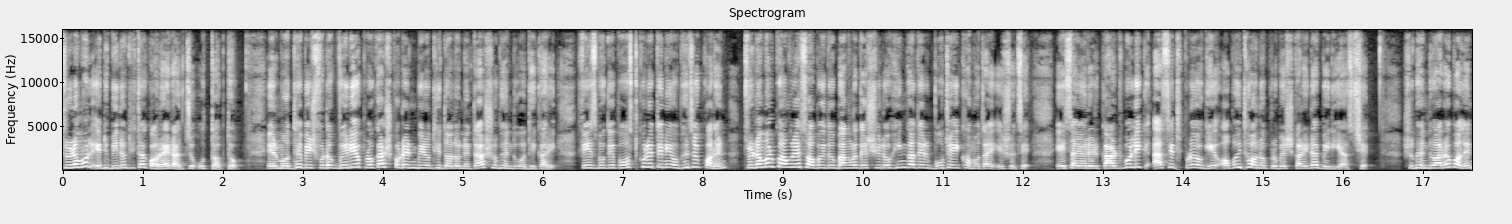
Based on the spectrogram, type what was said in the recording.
তৃণমূল এর বিরোধিতা করায় রাজ্য উত্তপ্ত। এর মধ্যে বিস্ফোরক ভিডিও প্রকাশ করেন বিরোধী দলনেতা শুভেন্দু অধিকারী। ফেসবুকে পোস্ট করে তিনি অভিযোগ করেন তৃণমূল কংগ্রেস, অবৈধ বাংলাদেশি রোহিঙ্গাদের ভোটেই ক্ষমতায় এসেছে। এসআইআর এর কার্বলিক অ্যাসিড প্রয়োগে অবৈধ অনুপ্রবেশকারীরা বেরিয়ে আসছে। শুভেন্দু আরও বলেন,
